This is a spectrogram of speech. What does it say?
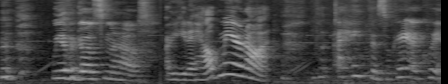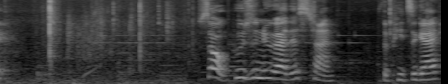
We have a ghost in the house. Are you gonna help me or not? I hate this, okay? I quit. So, who's the new guy this time? The pizza guy?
